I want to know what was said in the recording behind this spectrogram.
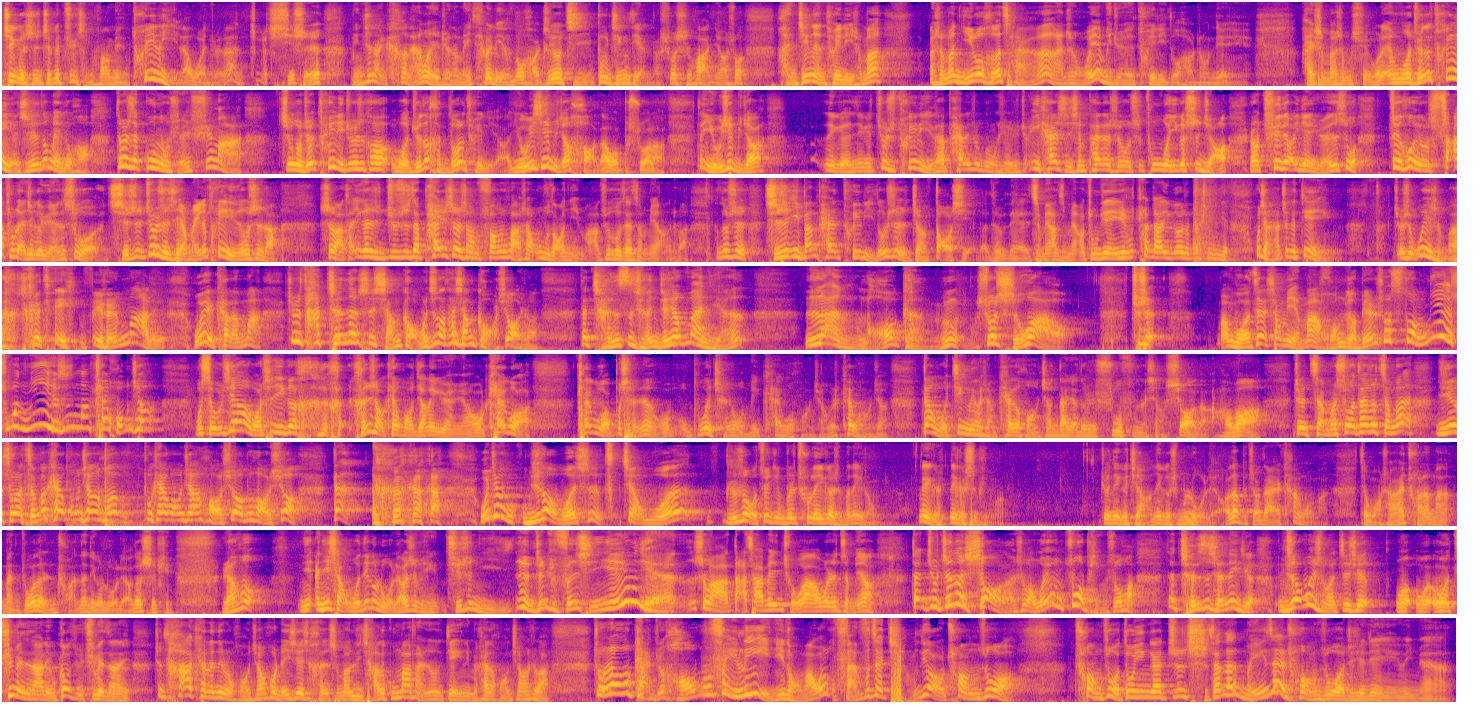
这个是这个剧情方面推理的，我觉得这个其实《名侦探柯南》我也觉得没推理的多好，只有几部经典的。说实话，你要说很经典推理什么？啊什么尼罗河惨案啊，这种我也没觉得推理多好。这种电影，还什么什么雪国来，我觉得推理也其实都没多好，都是在故弄玄虚嘛。就我觉得推理就是靠，我觉得很多的推理啊，有一些比较好的我不说了，但有一些比较那个那个就是推理，他拍的就故弄玄虚。就一开始先拍的时候是通过一个视角，然后缺掉一点元素，最后又杀出来这个元素，其实就是这样，每个推理都是的。是吧？他一开始就是在拍摄上方法上误导你嘛，最后再怎么样，是吧？他都是其实一般拍推理都是这样倒写的，对不对？怎么样怎么样？中间又穿插一个什么情节？我讲下这个电影，就是为什么 这个电影被人骂的，我也看了骂，就是他真的是想搞，我知道他想搞笑，是吧？但陈思诚，你这些万年烂老梗，说实话哦，就是啊我在上面也骂黄哥，别人说 storm，你也说你也是他妈开黄腔。我首先啊，我是一个很很很少开黄腔的一个演员，我开过，开过，不承认，我我不会承认我没开过黄腔，我是开过黄腔，但我尽量想开的黄腔，大家都是舒服的，想笑的，好不好？就怎么说？他说怎么，你就说了怎么开黄腔和不开黄腔好笑不好笑？但哈 哈我就你知道我是这样，我比如说我最近不是出了一个什么那种那个那个视频吗？就那个讲那个什么裸聊的，不知道大家看过吗？在网上还传了蛮蛮多的人传的那个裸聊的视频，然后你你想我那个裸聊视频，其实你认真去分析也有点是吧？打擦边球啊或者怎么样，但就真的笑了是吧？我用作品说话，但陈思诚那几个，你知道为什么这些？我我我区别在哪里？我告诉你区别在哪里，就他开的那种黄腔，或者一些很什么理查的姑妈反正那种电影里面开的黄腔是吧？就让我感觉毫不费力，你懂吗？我反复在强调创作。创作都应该支持，但他没在创作这些电影里面，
